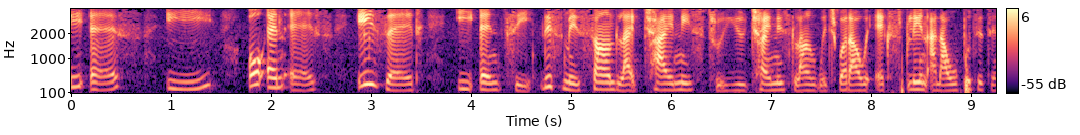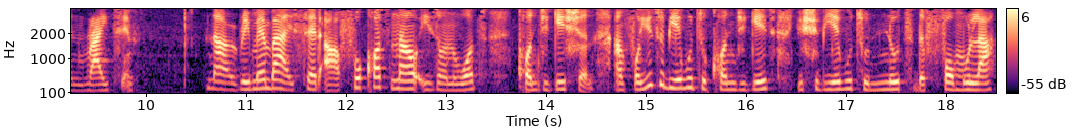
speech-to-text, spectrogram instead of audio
ES, E, ONS, EZ, ENT. This may sound like Chinese to you, Chinese language, but I will explain and I will put it in writing. Now, remember, I said our focus now is on what? Conjugation. And for you to be able to conjugate, you should be able to note the formula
